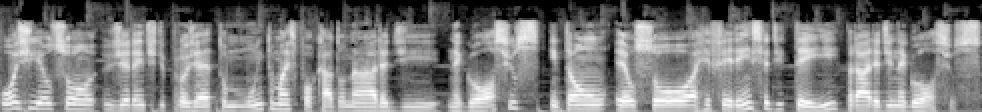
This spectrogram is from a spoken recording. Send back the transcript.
Hoje eu sou gerente de projeto muito mais focado na área de negócios, então eu sou a referência de TI para a área de negócios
